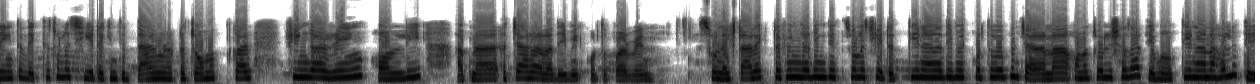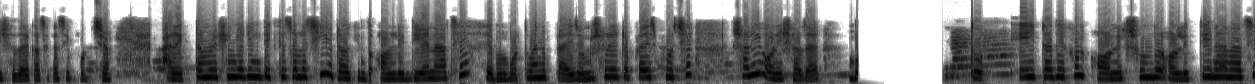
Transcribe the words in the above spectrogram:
রিংটা দেখতে চলেছি, এটা কিন্তু দারুণ একটা চমৎকার ফিঙ্গার রিং অনলি আপনার চার আনা দিয়ে মেক করতে পারবেন। সো নেক্সট আরেকটা ফিঙ্গার রিং দেখতে চলেছি, এটা তিন আনা দিয়ে মেক করতে পারবেন, চার আনা উনচল্লিশ হাজার এবং তিন আনা হলে তিরিশ হাজার কাছাকাছি পড়ছে। আরেকটা আমরা ফিঙ্গার রিং দেখতে চলেছি, এটাও কিন্তু অনলি দিয়ে আনা আছে এবং বর্তমানে প্রাইস অনুসারে এটা প্রাইস পড়ছে সাড়ে উনিশ হাজার। তো এইটা দেখুন, অনেক সুন্দর অনলি তিন আনা আছে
